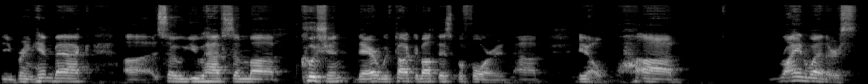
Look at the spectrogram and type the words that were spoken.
you bring him back. Uh, so you have some cushion there. We've talked about this before. And, you know, Ryan Weathers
